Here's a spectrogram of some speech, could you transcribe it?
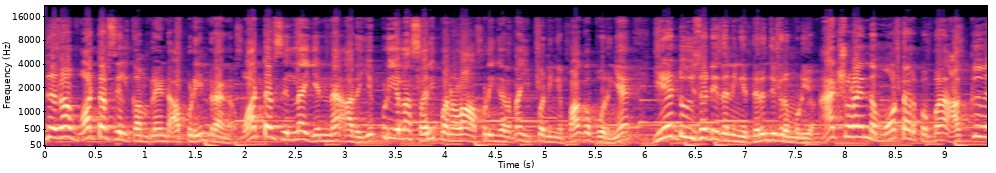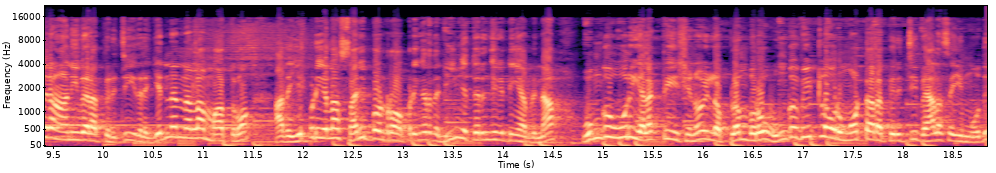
இதை தான் வாட்டர் செல் கம்ப்ளைண்ட் அப்படின்றாங்க. வாட்டர் செல்னா என்ன? அதை எப்படியெல்லாம் சரி பண்ணலாம் அப்படிங்கறத இப்போ நீங்க பார்க்க போறீங்க. ஏ டு இசட் இதை நீங்க தெரிஞ்சுக்கிற முடியும். ஆக்சுவலா இந்த மோட்டார் பம்பை அக்குவேரா அணிவேரா பிரிச்சு இதுல என்னென்னலாம் மாத்துறோம் அதை எப்படியெல்லாம் சரி பண்ணுறோம் அப்படிங்கறத நீங்க தெரிஞ்சுக்கிட்டீங்க அப்படின்னா உங்க ஊர் எலக்ட்ரீஷியனோ இல்லை பிளம்பரோ உங்க வீட்டில் ஒரு மோட்டாரை பிரித்து வேலை செய்யும் போது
